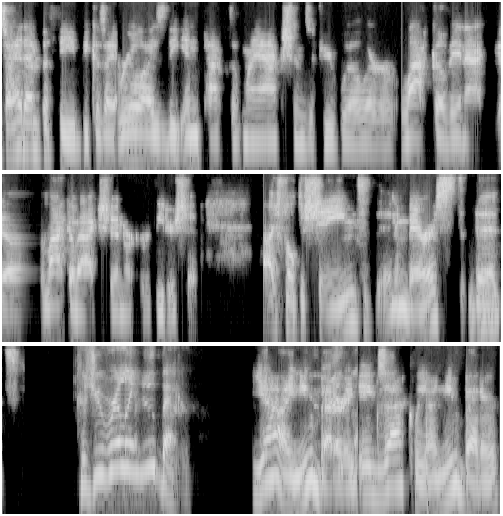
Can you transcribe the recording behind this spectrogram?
So i had empathy because i realized the impact of my actions if you will or lack of inact uh, lack of action or, or leadership. I felt ashamed and embarrassed hmm. that because you really knew better. Yeah i knew better. exactly i knew better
